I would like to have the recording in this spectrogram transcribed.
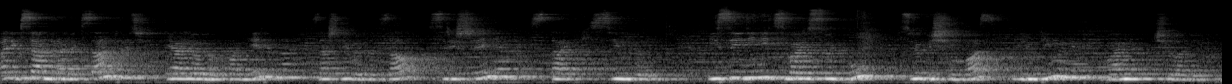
Александр Александрович и Алена Памелевна зашли в этот зал с решением стать семьей и соединить свою судьбу с любящим вас и любимыми вами человеком.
